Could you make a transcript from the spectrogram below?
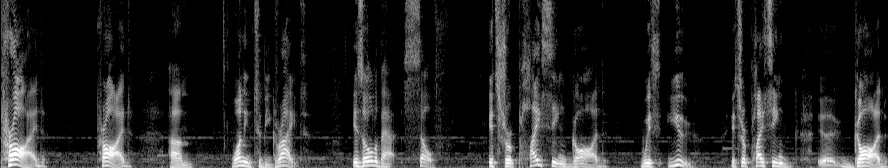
Pride, pride, um, wanting to be great, is all about self. It's replacing God with you. It's replacing uh, God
